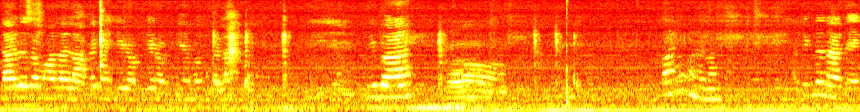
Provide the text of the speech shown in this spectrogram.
lalo sa mga lalaki, mahirap-hirap yan magdala. Di ba? Oo. Paano nga lang? Tignan natin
